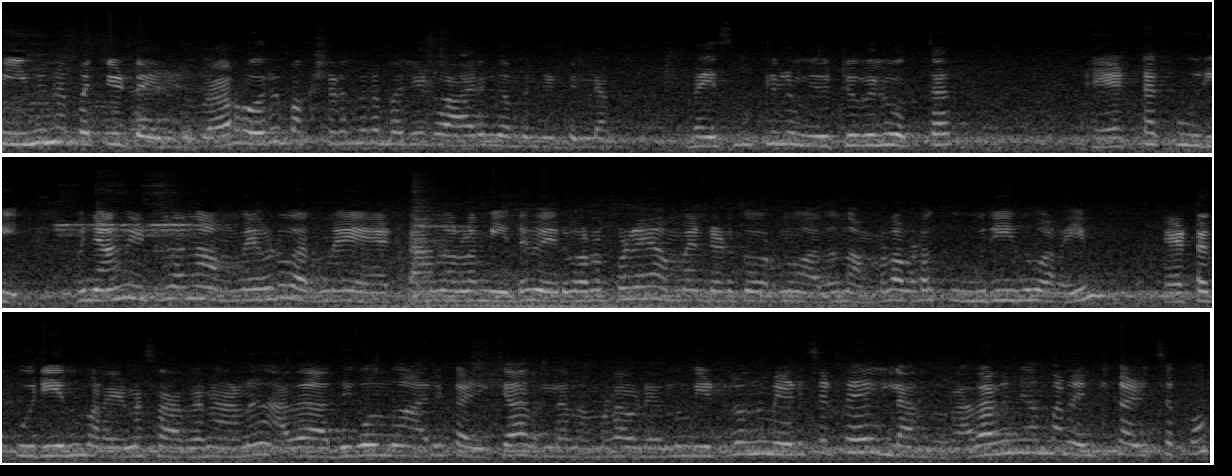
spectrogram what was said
മീനിനെ പറ്റിയിട്ടായിരുന്നു. വേറെ ഒരു ഭക്ഷണത്തിനെ പറ്റിയിട്ട് ആരും കമന്റ് ഇട്ടില്ല. ഫേസ്ബുക്കിലും യൂട്യൂബിലും ഒക്കെ ഏട്ടക്കൂരി. അപ്പോൾ ഞാൻ വീട്ടിൽ വന്ന അമ്മയോട് പറഞ്ഞ ഏട്ട എന്നുള്ള മീന്റെ പേര് പറഞ്ഞപ്പോഴേ അമ്മ എന്റെ അടുത്ത് പറഞ്ഞു അത് നമ്മളവിടെ കൂരി എന്ന് പറയും. ഏട്ടക്കൂരി എന്ന് പറയുന്ന സാധനമാണ്. അത് അധികം ഒന്നും ആരും കഴിക്കാറില്ല. നമ്മുടെ അവിടെ ഒന്നും വീട്ടിലൊന്നും മേടിച്ചിട്ടേ ഇല്ല എന്ന് പറഞ്ഞു അതാണ് ഞാൻ പറഞ്ഞത്. എനിക്ക് കഴിച്ചപ്പോൾ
